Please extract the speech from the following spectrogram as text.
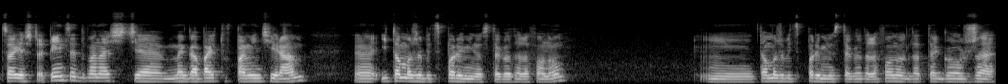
Co jeszcze? 512 MB pamięci RAM e, i to może być spory minus tego telefonu. Mm, To może być spory minus tego telefonu, dlatego że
